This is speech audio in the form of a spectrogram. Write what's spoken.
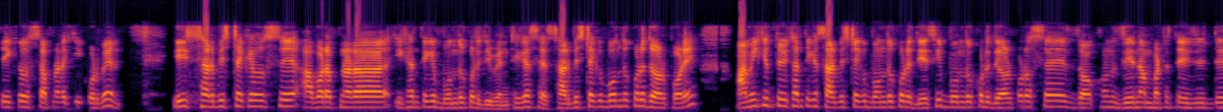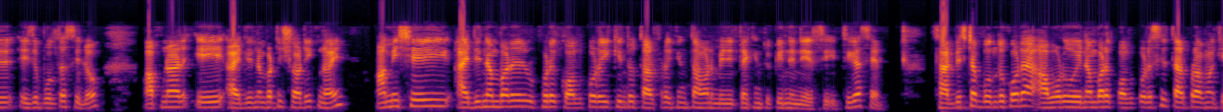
থেকে হচ্ছে আপনারা কি করবেন? এই সার্ভিসটাকে হচ্ছে আবার আপনারা এখান থেকে বন্ধ করে দিবেন, ঠিক আছে? সার্ভিসটাকে বন্ধ করে দেওয়ার পরে, আমি কিন্তু এখান থেকে সার্ভিসটাকে বন্ধ করে দিয়েছি। বন্ধ করে দেওয়ার পর হচ্ছে যখন যে নাম্বারটাতে এই যে এই যে বলতেছিল, আপনার এই আইডি নাম্বারটি সঠিক নয়, আমি সেই আইডি নাম্বারের উপরে কল করেই কিন্তু তারপরে কিন্তু আমার মিনিটটা কিন্তু কিনে নিয়েছি, ঠিক আছে? সার্ভিসটা বন্ধ করে আবারও ওই নাম্বারে কল করেছি, তারপর আমাকে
